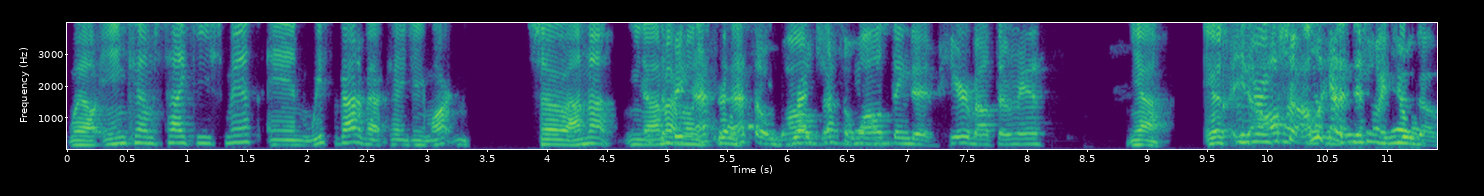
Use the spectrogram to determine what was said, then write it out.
Well, in comes Tyke Smith, and we forgot about KJ Martin. So I'm not, you know, that's I'm a big, really that's, a, that's a wild, that's a wild thing to hear about, though, man. Yeah. It was you know, also, I look at it this way too, though.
